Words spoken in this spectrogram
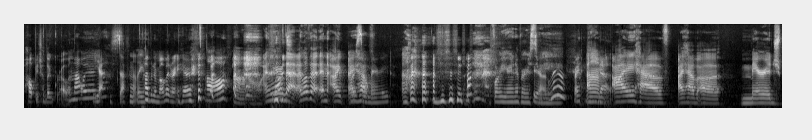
help each other grow in that way. I Yes, guess. definitely. Having a moment right here. Aw, oh, I love that. I love that. And I, I we're so have married. for your anniversary. Yeah, right. Um, Yeah. I have I have a marriage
